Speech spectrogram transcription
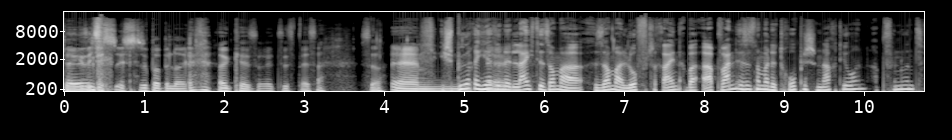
Dein Gesicht ist, ist super beleuchtet. Okay, so, jetzt ist besser. So. Ähm, Ich spüre hier so eine ähm, leichte Sommer, Sommerluft rein, aber ab wann ist es nochmal eine tropische Nacht, Johann? Ab 25?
